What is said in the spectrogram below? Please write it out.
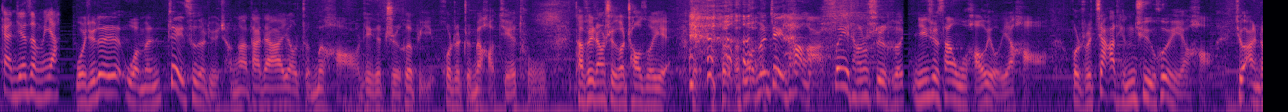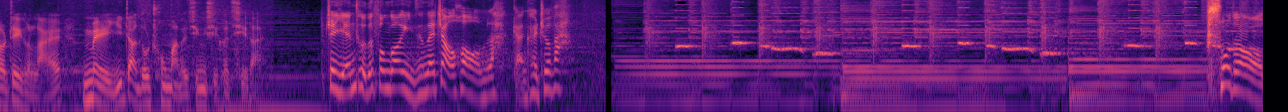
感觉怎么样？我觉得我们这次的旅程啊，大家要准备好这个纸和笔，或者准备好截图，它非常适合抄作业。我们这趟啊，非常适合您是三五好友也好，或者说家庭聚会也好，就按照这个来，每一站都充满了惊喜和期待。这沿途的风光已经在召唤我们了，赶快出发！说到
